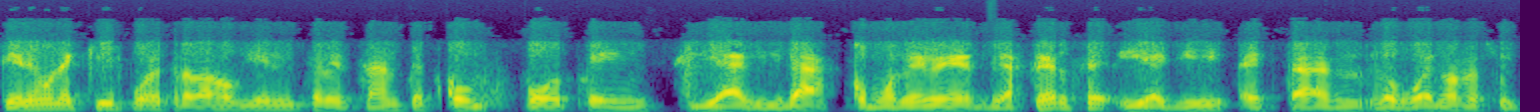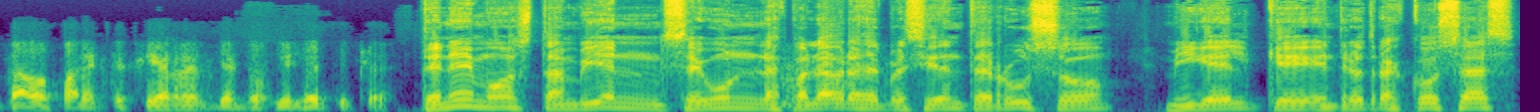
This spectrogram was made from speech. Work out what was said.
tiene un equipo de trabajo bien interesante con potencialidad, como debe de hacerse, y allí están los buenos resultados para este cierre del 2023. Tenemos también, según las palabras del presidente ruso, Miguel, que entre otras cosas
